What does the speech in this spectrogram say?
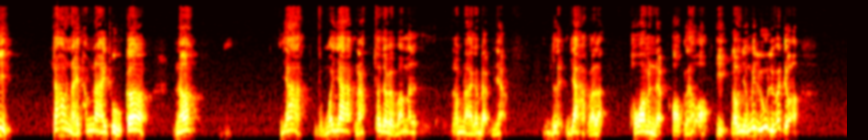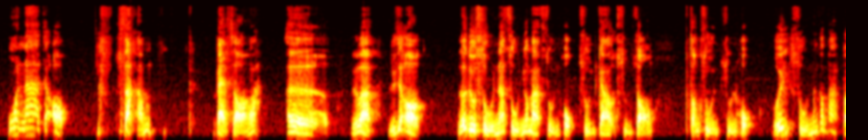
ดิ เจ้าไหนทำนายถูกก็ เนาะ ยาก ผมว่ายากนะ ถ้าจะแบบว่ามันทำนายกันแบบเนี้ยยากแล้วล่ะ เพราะว่ามันแบบออกแล้วออกอีก เรายังไม่รู้เลยว่าเดี๋ยวงวดหน้าจะออกสามแปดสองวะเออ หรือว่า หรือจะออก แล้วดูศูนย์นะศูนย์ก็มาศูนย์หกศูนย์เก้าศูนย์สองสองศูนย์ศูนย์หกเฮ้ยศูนย์มันก็มาต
